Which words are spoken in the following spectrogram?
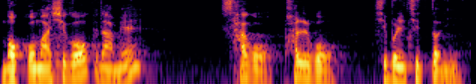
먹고 마시고 그 다음에 사고 팔고 집을 짓더니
